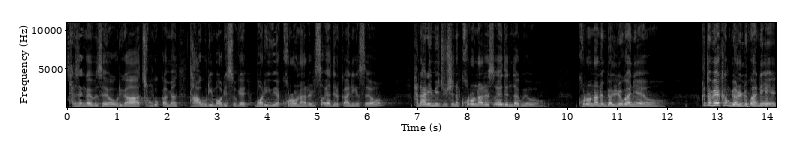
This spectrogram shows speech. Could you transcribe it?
잘 생각해 보세요. 우리가 천국 가면 다 우리 머릿속에 머리 위에 코로나를 써야 될 거 아니겠어요? 하나님이 주시는 코로나를 써야 된다고요. 코로나는 면류관이에요. 근데 왜그 면류관이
